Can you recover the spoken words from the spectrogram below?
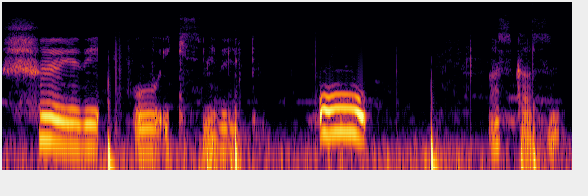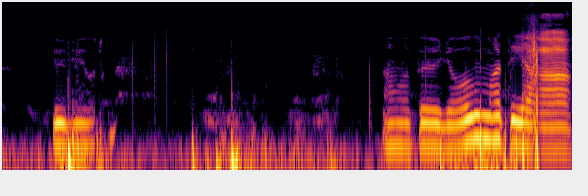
Şöyle bir o ikisini birlikte. Oo. Az kalsın ölüyordum. Ama böyle olmadı ya.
